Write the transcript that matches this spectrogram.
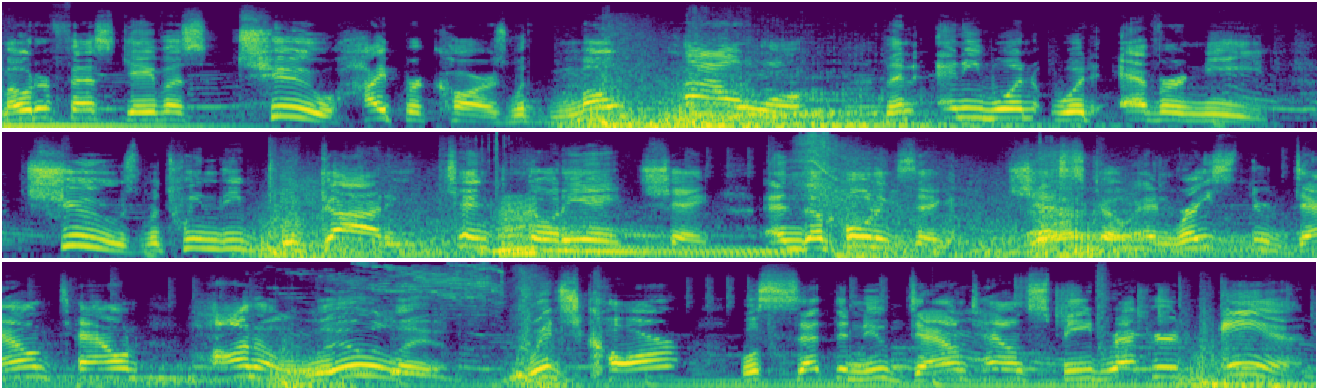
Motorfest gave us two hypercars with more power than anyone would ever need. Choose between the Bugatti Centodieci and the Koenigsegg Jesco and race through downtown Honolulu. Which car will set the new downtown speed record and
